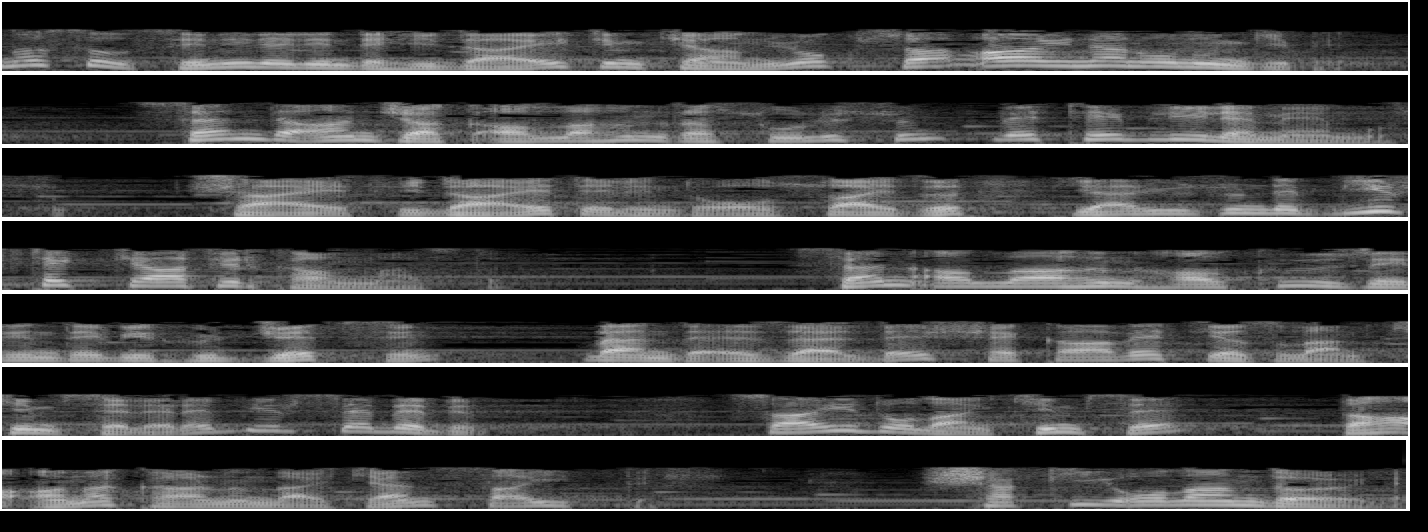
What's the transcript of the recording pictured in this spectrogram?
Nasıl senin elinde hidayet imkanı yoksa aynen onun gibi. Sen de ancak Allah'ın Resulüsün ve tebliğ ile memursun. Şayet hidayet elinde olsaydı yeryüzünde bir tek kafir kalmazdı. Sen Allah'ın halkı üzerinde bir hüccetsin, ben de ezelde şekavet yazılan kimselere bir sebebim. Said olan kimse daha ana karnındayken Said'dir. Şaki olan da öyle.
